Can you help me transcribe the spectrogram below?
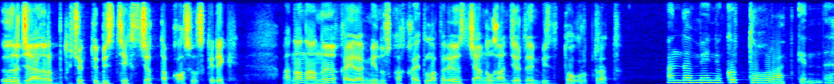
ыр жаңырып бүткүчөктү биз текстти жаттап калышыбыз керек. Анан аны кайра минуска кайталап беребиз жаңылган жерден бизди тогуруп турат. Анда мени көп тогурат экен да.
